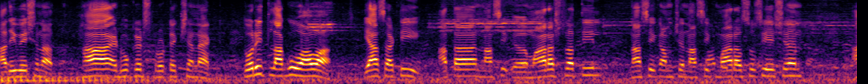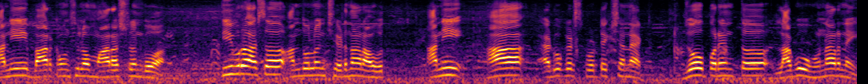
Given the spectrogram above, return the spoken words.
अधिवेशनात हा ॲडव्होकेट्स प्रोटेक्शन ॲक्ट त्वरित लागू व्हावा. यासाठी आता नाशिक महाराष्ट्रातील नाशिक आमचे नाशिक बार असोसिएशन आणि bar council of Maharashtra and Goa तीव्र असं आंदोलन छेडणार आहोत आणि हा ॲडव्होकेट्स प्रोटेक्शन ॲक्ट जोपर्यंत लागू होणार नाही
